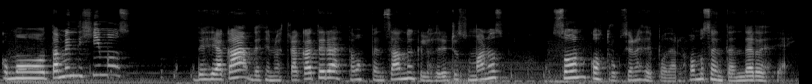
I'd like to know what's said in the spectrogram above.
como también dijimos, desde acá, desde nuestra cátedra, estamos pensando en que los derechos humanos son construcciones de poder. Los vamos a entender desde ahí.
